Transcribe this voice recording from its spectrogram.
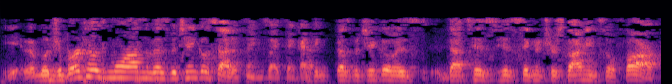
Yeah, well, Gilberto's more on the Bezbatchenko side of things. I think. I think Bezbatchenko is that's his his signature signing so far.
